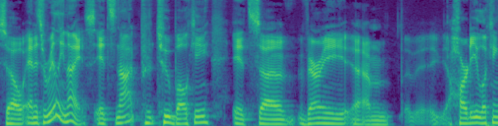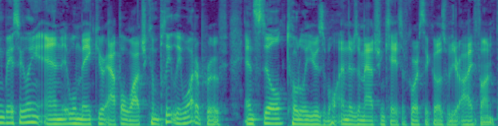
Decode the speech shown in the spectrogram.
So, and it's really nice. It's not too bulky. It's uh, very um, hardy looking, basically, and it will make your Apple Watch completely waterproof and still totally usable. And there's a matching case, of course, that goes with your iPhone.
